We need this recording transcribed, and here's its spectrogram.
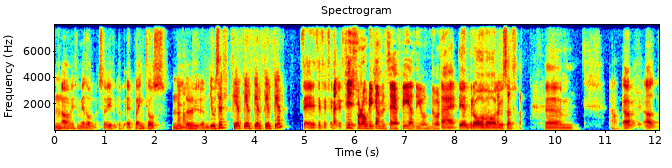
Mm. Ja, vi får medhåll. Så vi är poäng till oss. Mm. Josef, fel, fel, fel, fel, fel. Feast for Odin kan du inte säga fel, det är ju underbart. Nej, det är ett bra val Josef. Ehm, Ja. ja, ja,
